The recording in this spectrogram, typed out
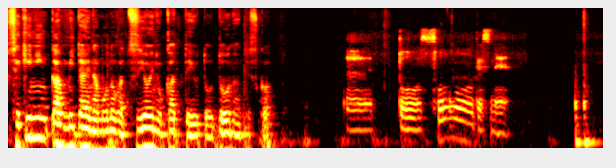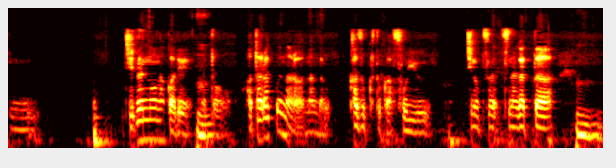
責任感みたいなものが強いのかっていうとどうなんですか？えーっとそうですね、うん、自分の中で、うん。えっと働くならなんだろう家族とかそういう血のつつながったうん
